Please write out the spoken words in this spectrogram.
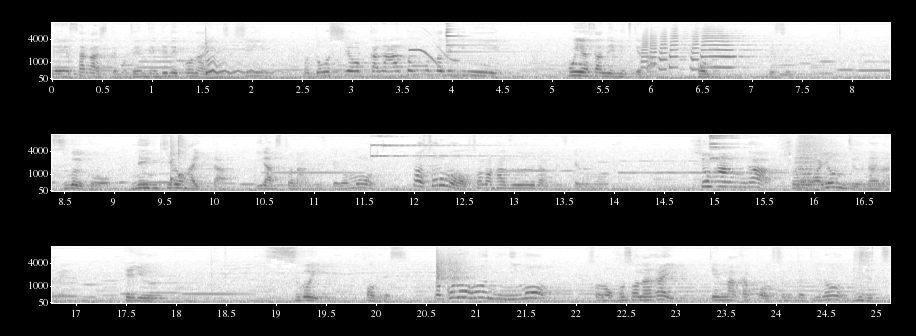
で探しても全然出てこないですしどうしようかなと思った時に本屋さんで見つけた本です。すごいこう年季の入ったイラストなんですけどもまあそれもそのはずなんですけども初版が昭和47年っていうすごい本です、まあ、この本にもその細長い研磨加工をする時の技術。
